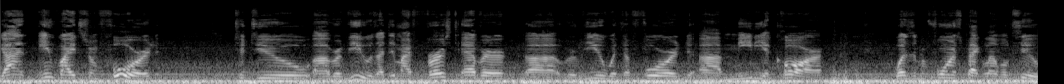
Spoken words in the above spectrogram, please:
got invites from ford to do uh, reviews. I did my first ever uh, review with a ford uh, media car. Was the performance pack level 2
